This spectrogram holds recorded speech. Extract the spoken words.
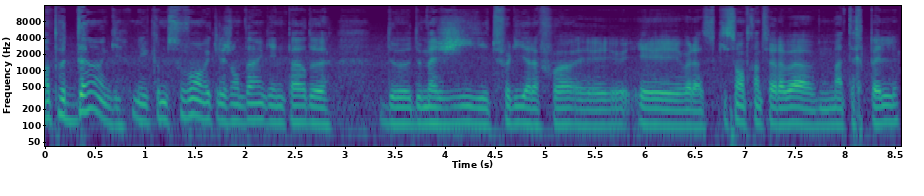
un peu dingue, mais comme souvent avec les gens dingues, il y a une part de, de, magie et de folie à la fois. Et, voilà, ce qu'ils sont en train de faire là-bas m'interpelle.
